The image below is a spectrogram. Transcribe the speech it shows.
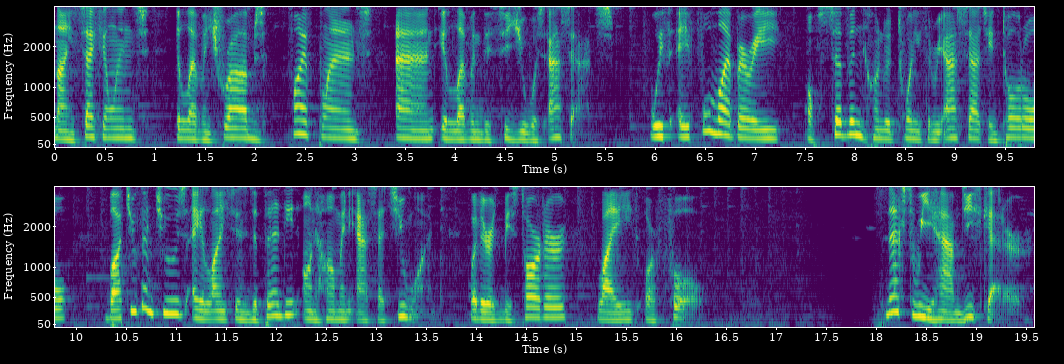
9 succulents, 11 shrubs, 5 plants, and 11 deciduous assets. With a full library of 723 assets in total, but you can choose a license depending on how many assets you want, whether it be starter, light, or full. Next we have Gscatter,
